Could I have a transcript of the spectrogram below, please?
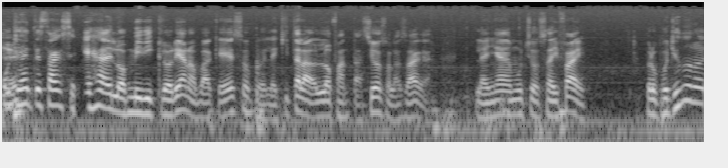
Mucha gente está, se queja de los midiclorianos, va, que eso pues le quita lo fantasioso a la saga, le añade mucho sci-fi. Pero pues yo no lo,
